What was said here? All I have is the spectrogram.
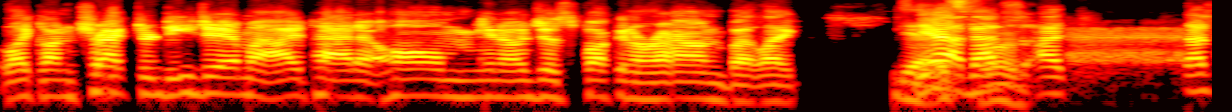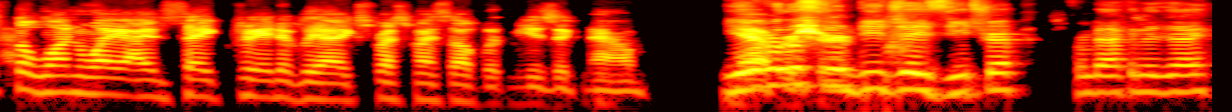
like on Traktor DJ on my iPad at home, you know, just fucking around. But like, yeah, yeah, that's. I. That's the one way I'd say creatively I express myself with music now. you yeah, ever listen sure. to dj z trip from back in the day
